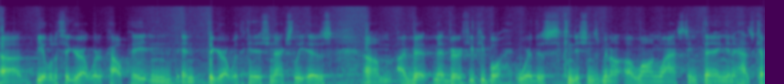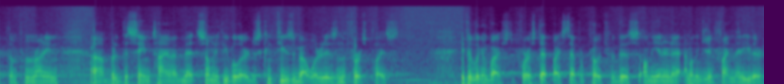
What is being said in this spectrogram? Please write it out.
Uh, be able to figure out where to palpate and, and figure out what the condition actually is. Um, I've met very few people where this condition's been a, a long lasting thing and it has kept them from running, uh, but at the same time I've met so many people that are just confused about what it is in the first place. If you're looking for a step-by-step -step approach for this on the internet, I don't think you can find that either.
